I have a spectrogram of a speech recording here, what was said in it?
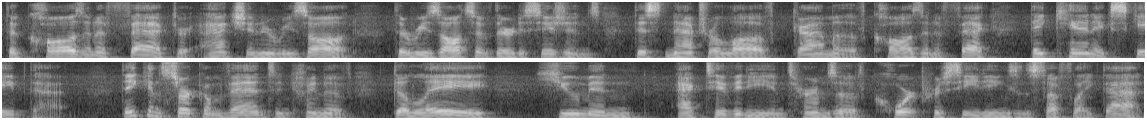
The cause and effect or action and result, the results of their decisions, this natural law of karma, of cause and effect, they can't escape that. They can circumvent and kind of delay human activity in terms of court proceedings and stuff like that.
